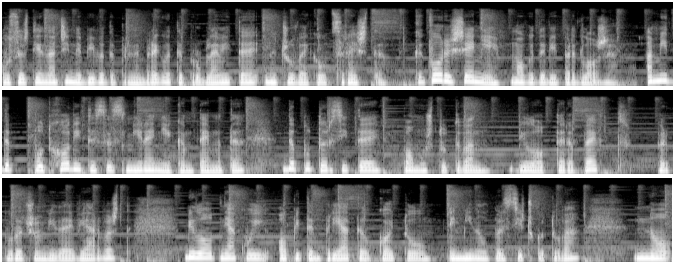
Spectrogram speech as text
По същия начин не бива да пренебрегвате проблемите на човека от среща. Какво решение мога да ви предложа? Ами да подходите с смирение към темата, да потърсите помощ отвън, било от терапевт, препоръчвам ви да е вярващ, било от някой опитен приятел, който е минал през всичко това, но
